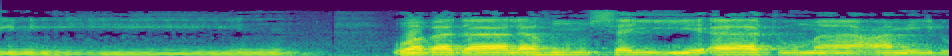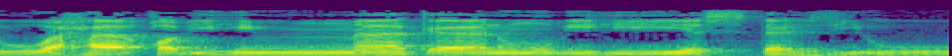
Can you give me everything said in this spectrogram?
بمستيقنين وبدا لهم سيئات ما عملوا وحاق بهم ما كانوا به يستهزئون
